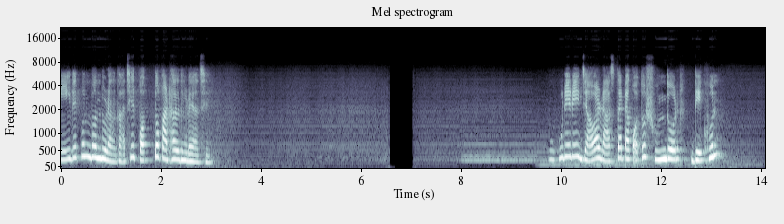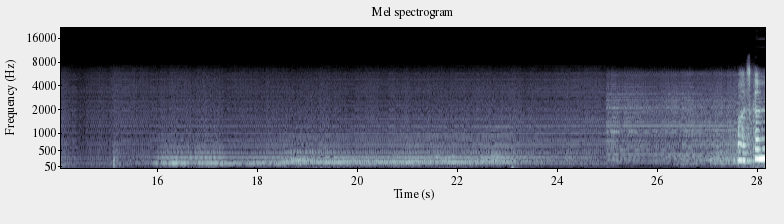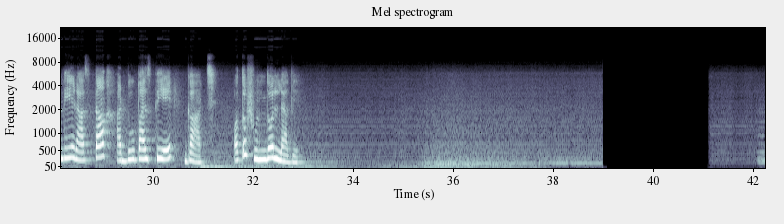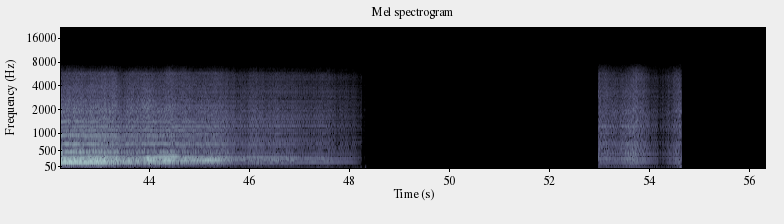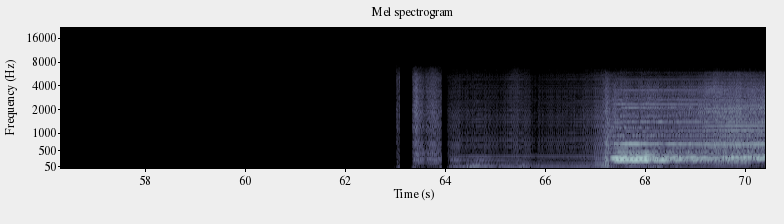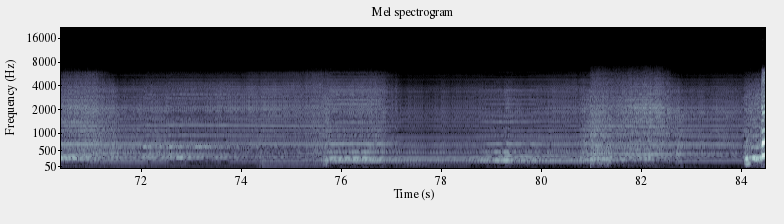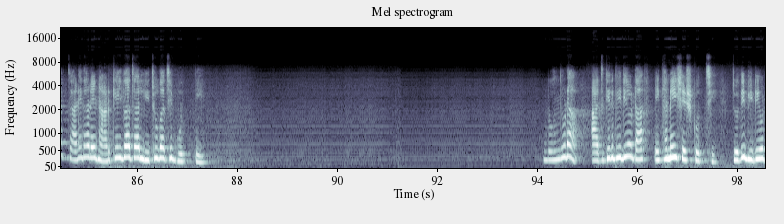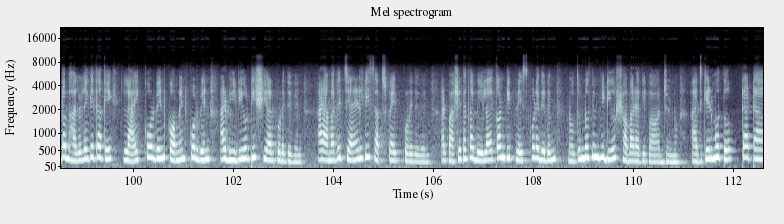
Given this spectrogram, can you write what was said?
এই দেখুন বন্ধুরা গাছে কত কাঁঠাল ধরে আছে। পুকুরের এই যাওয়ার রাস্তাটা কত সুন্দর, দেখুন। মাঝখান দিয়ে রাস্তা আর দুপাশ দিয়ে গাছ। কত সুন্দর লাগে। তার চারিধারে নারকেল গাছ আর লিচু গাছে ভর্তি। বন্ধুরা, আজকের ভিডিওটা এখানেই শেষ করছি। যদি ভিডিওটা ভালো লেগে থাকে, লাইক করবেন, কমেন্ট করবেন আর ভিডিওটি শেয়ার করে দেবেন। আর আমাদের চ্যানেলটি সাবস্ক্রাইব করে দেবেন। আর পাশে থাকা বেল আইকনটি প্রেস করে দেবেন নতুন নতুন ভিডিও সবার আগে পাওয়ার জন্য। আজকের মতো, টাটা!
